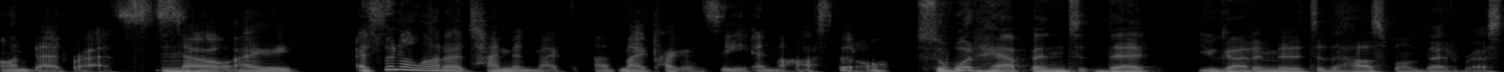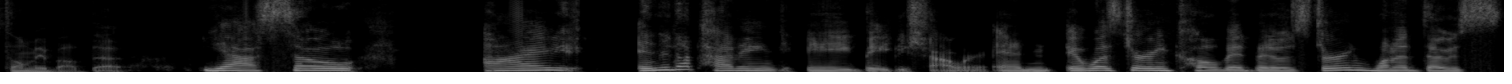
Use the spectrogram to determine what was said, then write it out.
on bed rest. Mm. So I I spent a lot of time in my of my pregnancy in the hospital. So what happened that you got admitted to the hospital on bed rest? Tell me about that. Yeah. So I ended up having a baby shower and it was during COVID, but it was during one of those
